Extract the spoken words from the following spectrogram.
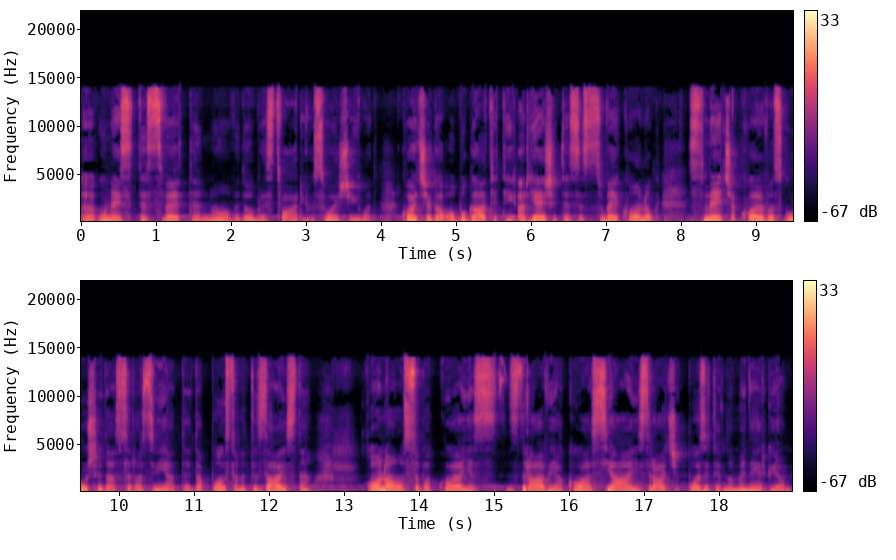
e, unesete sve te nove dobre stvari u svoj život koje će ga obogatiti, a riješite se sve onog smeća koje vas guši da se razvijate, da postanete zaista ona osoba koja je zdravija, koja sja i zrači pozitivnom energijom.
